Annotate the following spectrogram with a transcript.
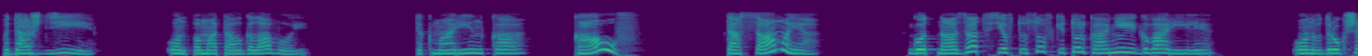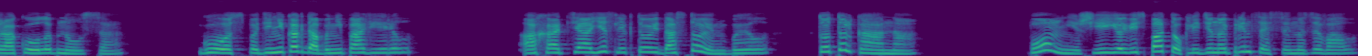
«Подожди!» — он помотал головой. «Так Маринка Кауф?» Та самая? Год назад все в тусовке только о ней и говорили. Он вдруг широко улыбнулся. Господи, никогда бы не поверил. А хотя, если кто и достоин был, то только она. Помнишь, ее весь поток ледяной принцессой называл?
